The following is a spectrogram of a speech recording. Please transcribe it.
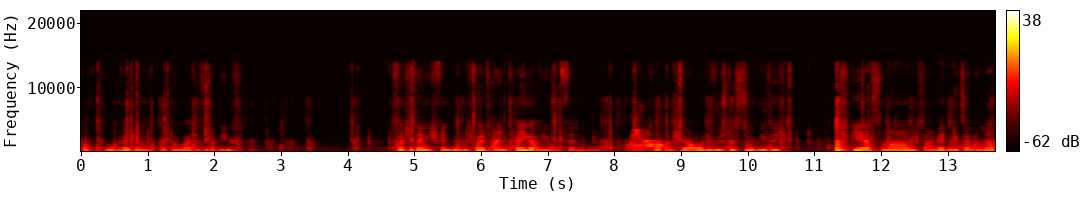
Wo, wo, in welche Richtung war ich jetzt unterwegs? Was wollte ich jetzt eigentlich finden? Ich wollte einen Tiger-Biom finden. Das war ganz schwer, aber die Wüste ist so riesig. Ich gehe erstmal, würde ich sagen, da hinten geht es ja lang, ne?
